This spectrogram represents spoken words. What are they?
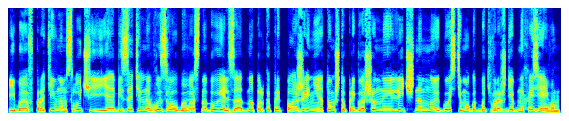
ибо в противном случае я обязательно вызвал бы вас на дуэль за одно только предположение о том, что приглашенные лично мной гости могут быть враждебны хозяевам.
